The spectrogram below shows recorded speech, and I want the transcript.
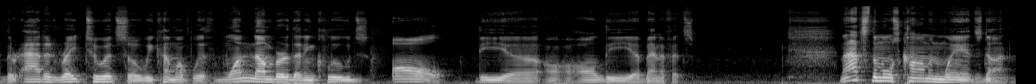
They're added right to it, so we come up with one number that includes all the uh, all the uh, benefits. That's the most common way it's done.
